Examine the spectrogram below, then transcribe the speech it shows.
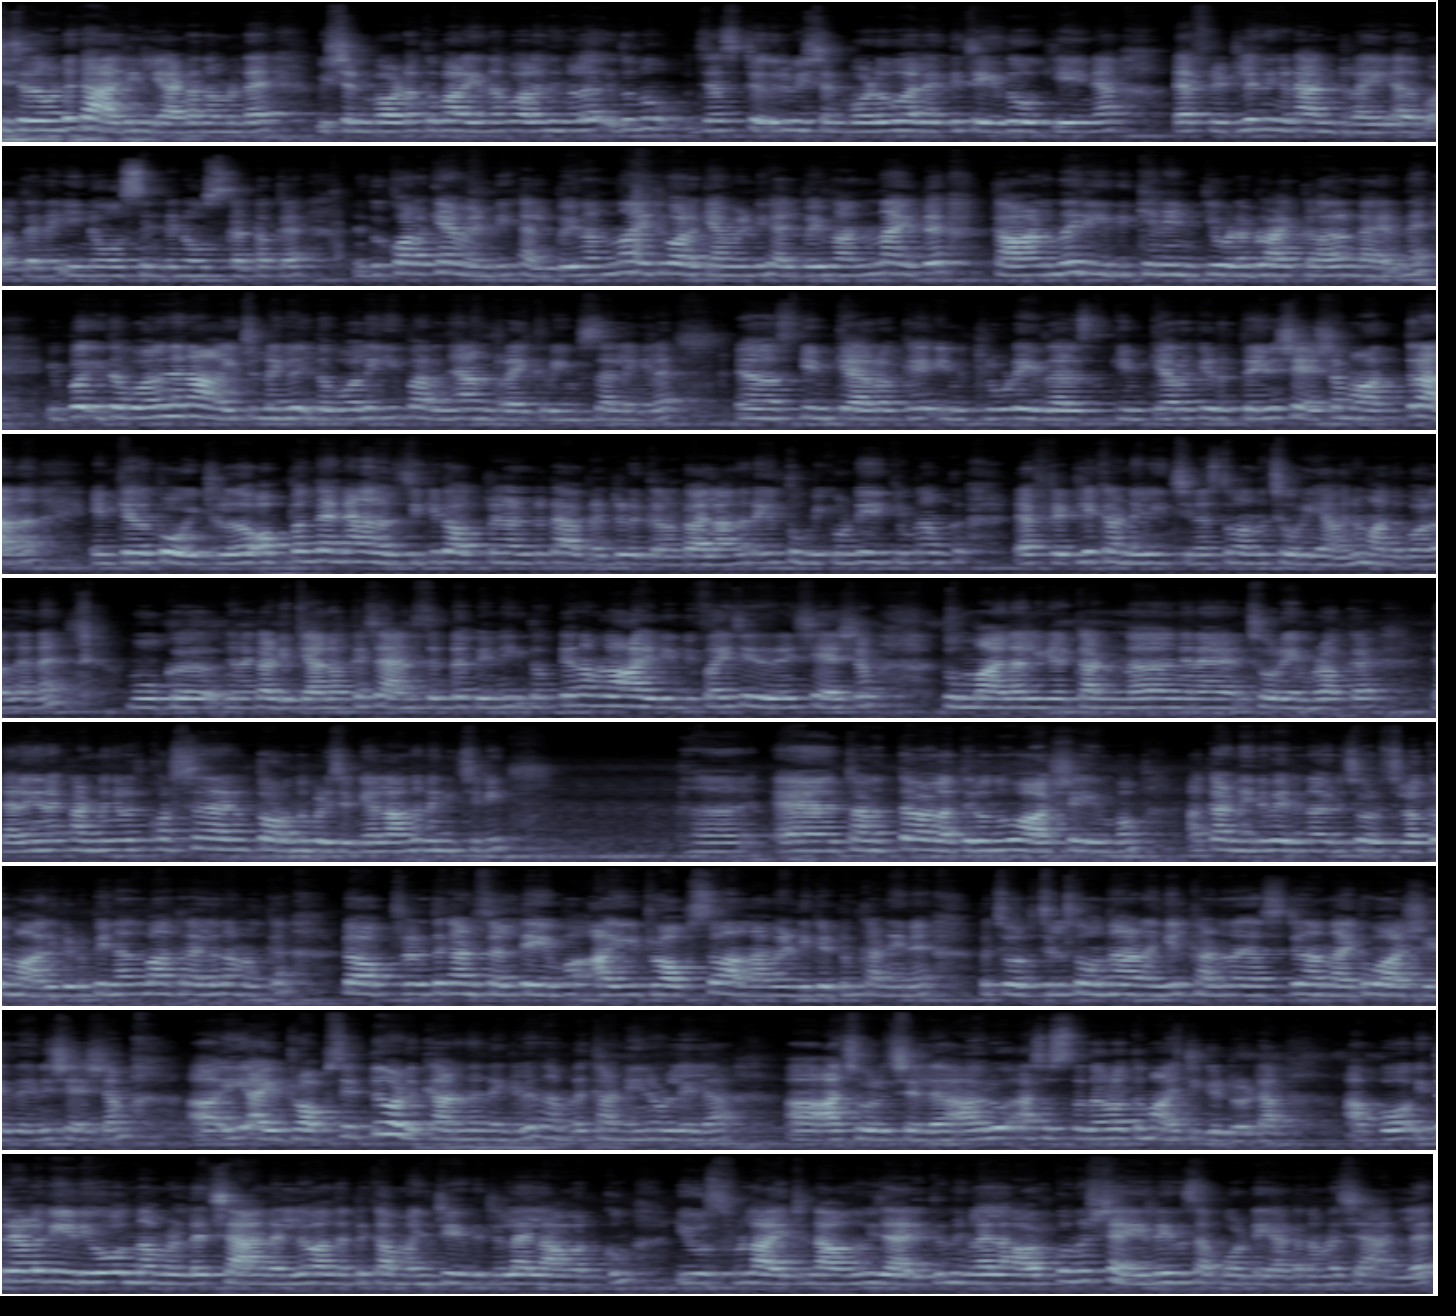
ഉപേക്ഷിച്ചത് കൊണ്ട് കാര്യമില്ല. കേട്ടോ നമ്മുടെ വിഷൻ ബോർഡൊക്കെ പറയുന്ന പോലെ നിങ്ങൾ ഇതൊന്ന് ജസ്റ്റ് ഒരു വിഷൻ ബോർഡ് പോലെയൊക്കെ ചെയ്ത് നോക്കി കഴിഞ്ഞാൽ ഡെഫിനറ്റ്ലി നിങ്ങളുടെ അണ്ടർ ഐ അതുപോലെ തന്നെ ഈ നോസിന്റെ നോസ് കട്ടൊക്കെ നിങ്ങൾക്ക് കുറയ്ക്കാൻ വേണ്ടി ഹെൽപ്പ് ചെയ്യും. നന്നായിട്ട് കുറയ്ക്കാൻ വേണ്ടി ഹെൽപ്പ് ചെയ്യും. നന്നായിട്ട് കാണുന്ന രീതിക്ക് തന്നെ എനിക്ക് ഇവിടെ ബ്ലാക്ക് കളർ ഉണ്ടായിരുന്നേ. ഇപ്പോൾ ഇതുപോലെ ഞാൻ ആയിട്ടുണ്ടെങ്കിൽ ഇതുപോലെ ഈ പറഞ്ഞ അണ്ടർ ഐ ക്രീംസ് അല്ലെങ്കിൽ സ്കിൻ കെയർ ഒക്കെ ഇൻക്ലൂഡ് ചെയ്ത സ്കിൻ കെയർ ഒക്കെ എടുത്തതിന് ശേഷം മാത്രമാണ് എനിക്കത് പോയിട്ടുള്ളത്. ഒപ്പം തന്നെ അലർജിക്ക് ഡോക്ടറെ കണ്ട് ടാബ്ലറ്റ് എടുക്കണം കേട്ടോ. അല്ലാന്നുണ്ടെങ്കിൽ തുമ്മിക്കൊണ്ടിരിക്കുമ്പോൾ നമുക്ക് ഡെഫിനറ്റ്ലി കണ്ണിൽ ഇച്ചിനെസ് വന്ന് ചൊറിയാനും അതുപോലെ തന്നെ മൂക്ക് ഇങ്ങനെ കടിക്കാനൊക്കെ ചാൻസ് ഉണ്ട്. പിന്നെ ഇതൊക്കെ നമ്മൾ ഐഡന്റിഫൈ ചെയ്തതിന് ശേഷം തുമ്മാൻ അല്ലെങ്കിൽ കണ്ണ് ഇങ്ങനെ ചൊറിയുമ്പോഴൊക്കെ ഞാനിങ്ങനെ കണ്ണിങ്ങനെ കുറച്ച് നേരം തുറന്ന് പിടിച്ചിരിക്കും. അല്ലാന്നുണ്ടെങ്കിൽ ഇച്ചിരി തണുത്ത വെള്ളത്തിലൊന്ന് വാഷ് ചെയ്യുമ്പോൾ ആ കണ്ണിന് വരുന്ന ഒരു ചൊറിച്ചിലൊക്കെ മാറി കിട്ടും. പിന്നെ അത് മാത്രമല്ല നമുക്ക് ഡോക്ടറെ അടുത്ത് കൺസൾട്ട് ചെയ്യുമ്പോൾ ഐ ഡ്രോപ്സ് വാങ്ങാൻ വേണ്ടി കിട്ടും കണ്ണിന്. ഇപ്പോൾ ചൊറിച്ചിൽ തോന്നുകയാണെങ്കിൽ കണ്ണ് ജസ്റ്റ് നന്നായിട്ട് വാഷ് ചെയ്തതിന് ശേഷം ഈ ഐ ഡ്രോപ്സ് ഇട്ട് കൊടുക്കുകയാണെന്നുണ്ടെങ്കിൽ നമ്മുടെ കണ്ണിനുള്ളിൽ ആ ചൊറിച്ചിൽ ആ ഒരു അസ്വസ്ഥതകളൊക്കെ മാറ്റി കിട്ടും കേട്ടോ. അപ്പോൾ ഇത്രയുള്ള വീഡിയോ നമ്മളുടെ ചാനലിൽ വന്നിട്ട് കമന്റ് ചെയ്തിട്ടുള്ള എല്ലാവർക്കും യൂസ്ഫുൾ ആയിട്ടുണ്ടാവും എന്ന് വിചാരിക്കും നിങ്ങൾ എല്ലാവർക്കും ഒന്ന് ഷെയർ ചെയ്ത് സപ്പോർട്ട് ചെയ്യാം കേട്ടോ നമ്മുടെ ചാനൽ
